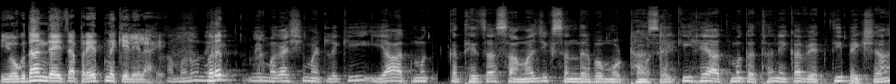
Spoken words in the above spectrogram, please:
योगदान द्यायचा प्रयत्न केलेला आहे. म्हणून परत मी मगाशी म्हटलं की या आत्मकथेचा सामाजिक संदर्भ मोठा असा आहे. की हे आत्मकथन एका व्यक्तीपेक्षा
